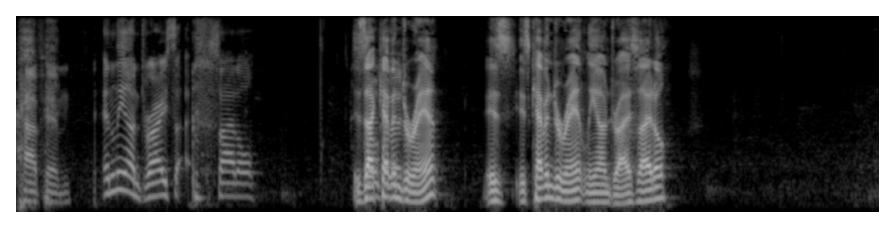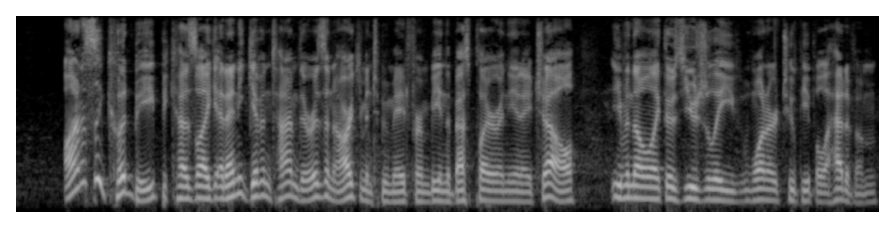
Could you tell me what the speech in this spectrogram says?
have him. And Leon Draisaitl. is that Kevin good. Durant? Is is Kevin Durant Leon Draisaitl? Honestly, could be because like at any given time there is an argument to be made for him being the best player in the NHL, even though like there's usually one or two people ahead of him.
